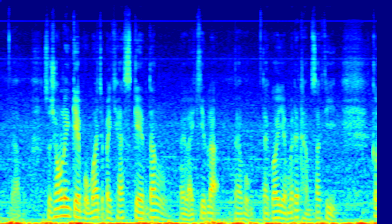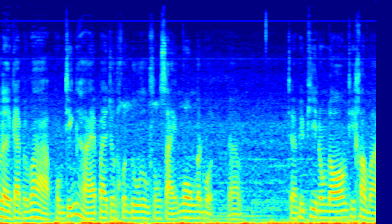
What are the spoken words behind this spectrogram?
ำนะครับส่วนช่องเล่นเกมผมว่าจะไปแคสเกมตั้งหลายๆคลิปละนะครับผมแต่ก็ยังไม่ได้ทำสักทีก็เลยกลายเป็นว่าผมทิ้งหายไปจนคนดูสงสัยงงกันหมดนะครับ เจอพี่ๆน้องๆที่เข้ามา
